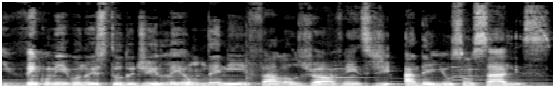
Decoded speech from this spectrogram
e vem comigo no estudo de Leon Denis Fala aos Jovens, de Adeilson Sales.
